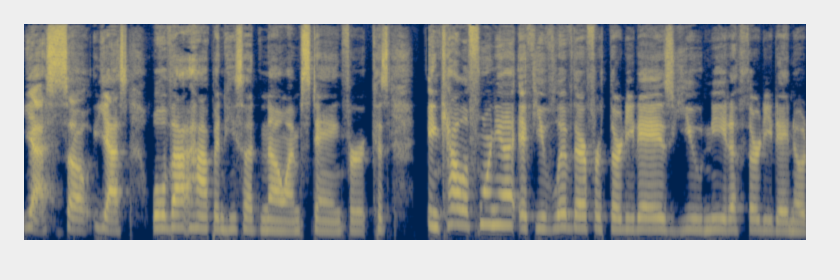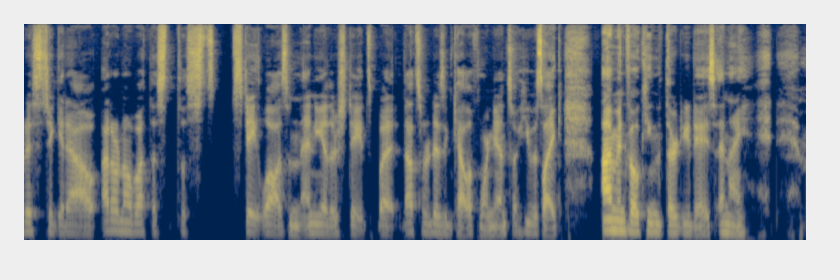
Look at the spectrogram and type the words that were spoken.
Yes. So, yes. Well, that happened. He said, no, I'm staying for, because in California, if you've lived there for 30 days, you need a 30 day notice to get out. I don't know about the, the state laws in any other states, but that's what it is in California. And so he was like, I'm invoking the 30 days. And I hit him,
